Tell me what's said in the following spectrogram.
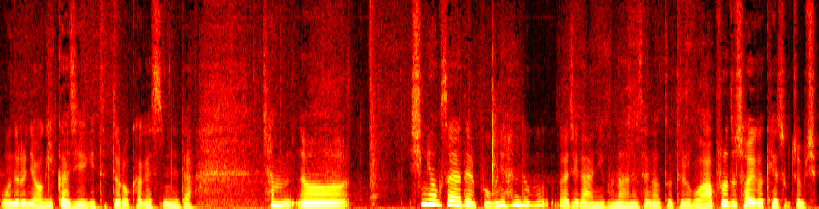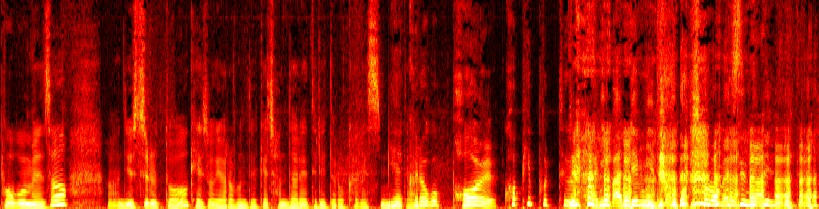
오늘은 여기까지 얘기 듣도록 하겠습니다. 참, 어, 신경 써야 될 부분이 한두 가지가 아니구나 하는 생각도 들고 앞으로도 저희가 계속 좀 짚어보면서 어, 뉴스를 또 계속 여러분들께 전달해 드리도록 하겠습니다. 예, 그리고 벌, 커피포트 반입 안 됩니다. 다시 한번 말씀드립니다.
